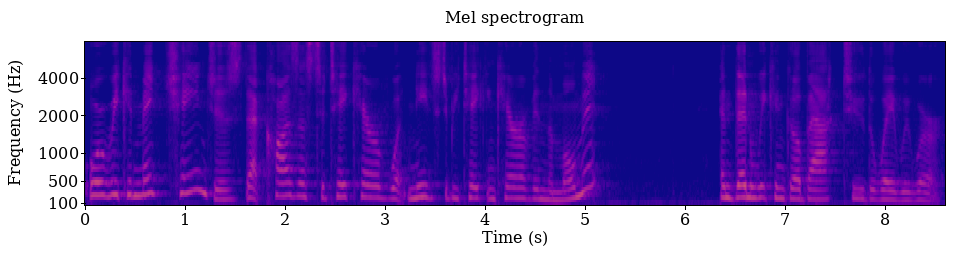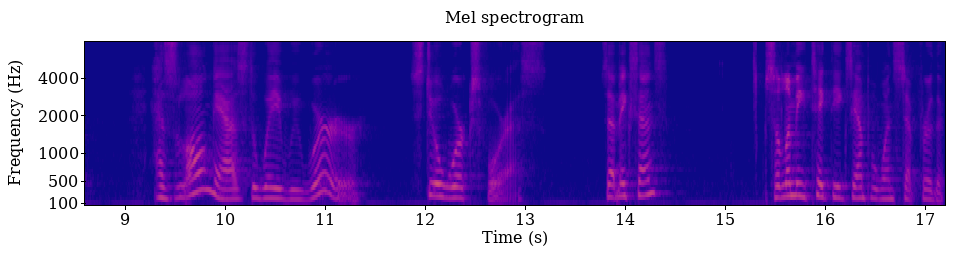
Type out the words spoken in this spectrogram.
or we can make changes that cause us to take care of what needs to be taken care of in the moment, and then we can go back to the way we were. As long as the way we were still works for us. Does that make sense? So let me take the example one step further.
